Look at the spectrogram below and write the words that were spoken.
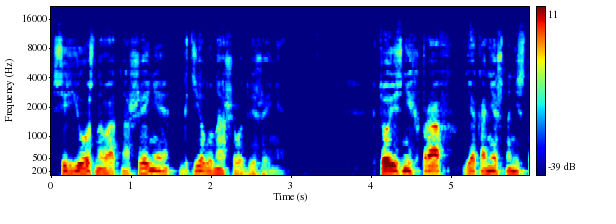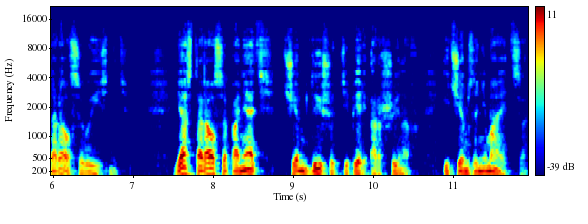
серьезного отношения к делу нашего движения. Кто из них прав, я, конечно, не старался выяснить. Я старался понять, чем дышит теперь Аршинов и чем занимается.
